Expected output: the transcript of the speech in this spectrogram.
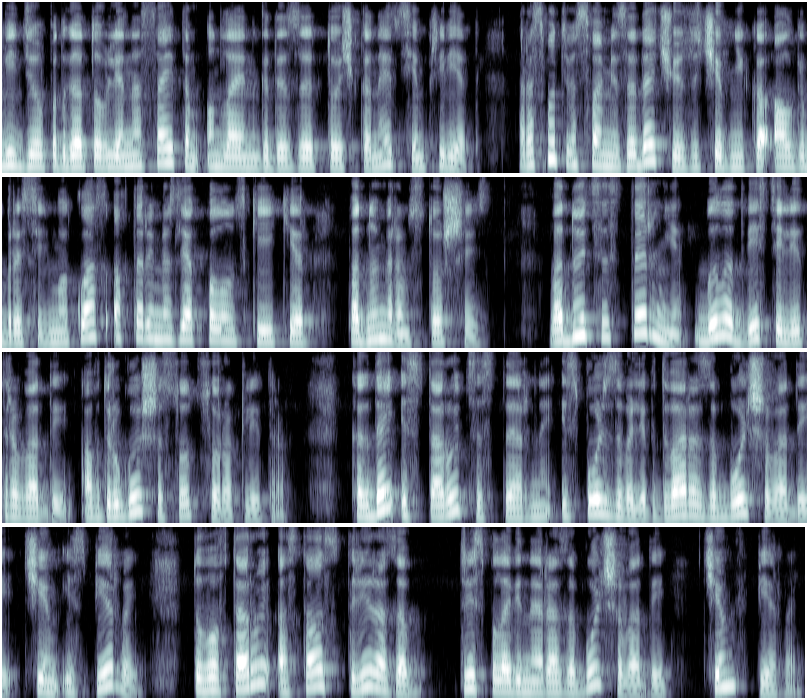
Видео подготовлено сайтом onlinegdz.net. Всем привет! Рассмотрим с вами задачу из учебника «Алгебра 7 класс» авторы Мерзляк, Полонский и Кер под номером 106. В одной цистерне было 200 литров воды, а в другой 640 литров. Когда из второй цистерны использовали в два раза больше воды, чем из первой, то во второй осталось три раза, три с половиной раза больше воды, чем в первой.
